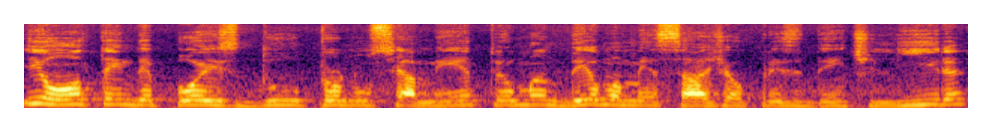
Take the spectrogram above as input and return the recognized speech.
E ontem, depois do pronunciamento, eu mandei uma mensagem ao presidente Lira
